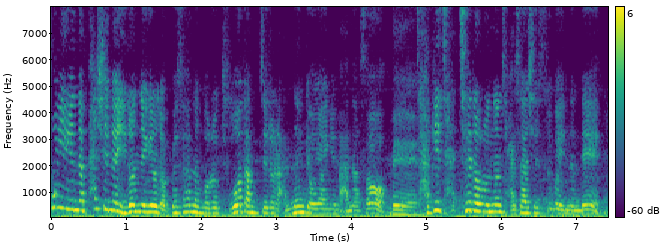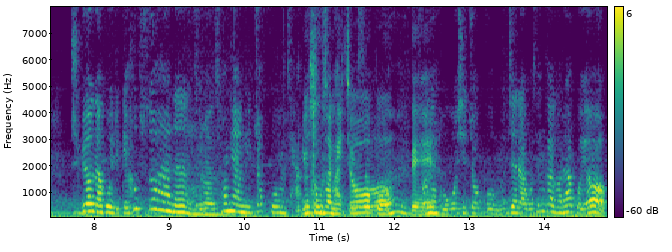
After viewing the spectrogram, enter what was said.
콩이네 팥이네 이런 얘기를 옆에서 하는 거를 주워 담지를 않는 경향이 많아서 네 자기 자체로는 잘 사실 수가 있는데 주변하고 이렇게 흡수하는 그런 음. 성향이 조금 작으신 것 같아서 조금 네 저는 그것이 조금 문제라고 생각을 하고요.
